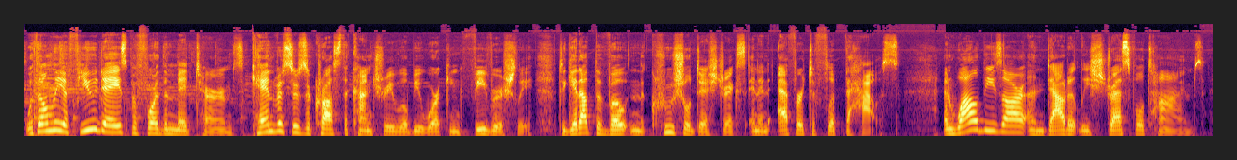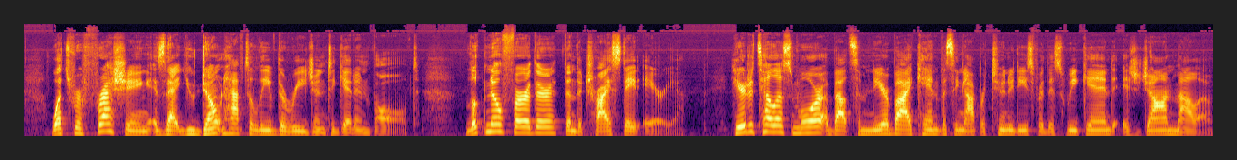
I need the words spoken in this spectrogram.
With only a few days before the midterms, canvassers across the country will be working feverishly to get out the vote in the crucial districts in an effort to flip the House. And while these are undoubtedly stressful times, what's refreshing is that you don't have to leave the region to get involved. Look no further than the tri state area. Here to tell us more about some nearby canvassing opportunities for this weekend is John Mallow,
